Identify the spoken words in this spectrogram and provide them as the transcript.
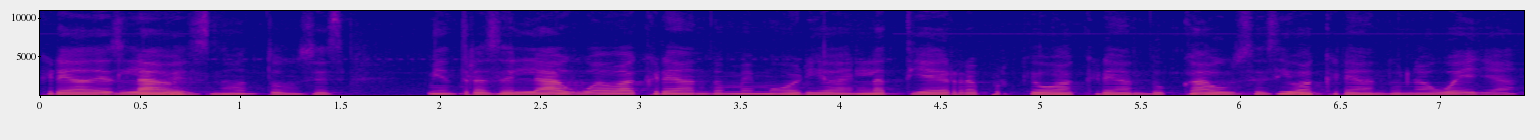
crea deslaves, ¿no? Entonces, mientras el agua va creando memoria en la tierra porque va creando cauces y va creando una huella,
